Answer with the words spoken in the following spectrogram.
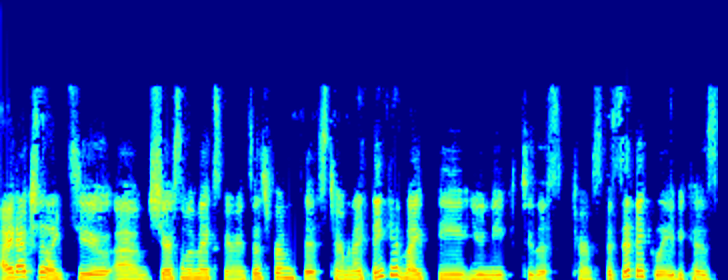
i'd actually like to um, share some of my experiences from this term and i think it might be unique to this term specifically because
